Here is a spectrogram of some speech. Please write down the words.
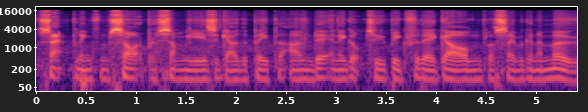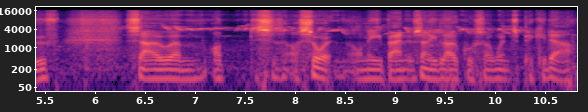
sapling from Cyprus some years ago, the people that owned it, and it got too big for their garden, plus they were going to move. So um, I, I, saw it on eBay and it was only local, so I went to pick it up.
